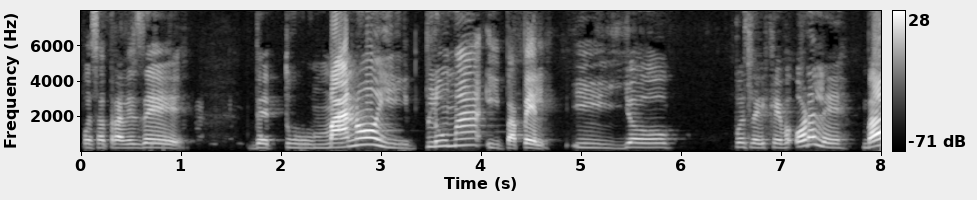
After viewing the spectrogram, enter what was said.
pues a través de, de tu mano y pluma y papel. Y yo pues le dije, órale, va,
